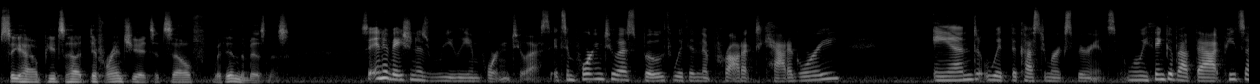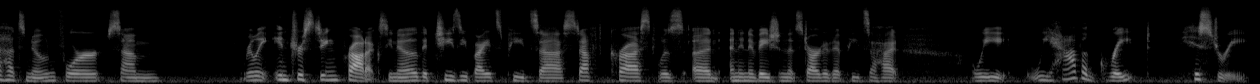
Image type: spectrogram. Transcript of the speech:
see how Pizza Hut differentiates itself within the business? So, innovation is really important to us. It's important to us both within the product category and with the customer experience. When we think about that, Pizza Hut's known for some really interesting products. You know, the Cheesy Bites pizza, stuffed crust was an, an innovation that started at Pizza Hut. We we have a great history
